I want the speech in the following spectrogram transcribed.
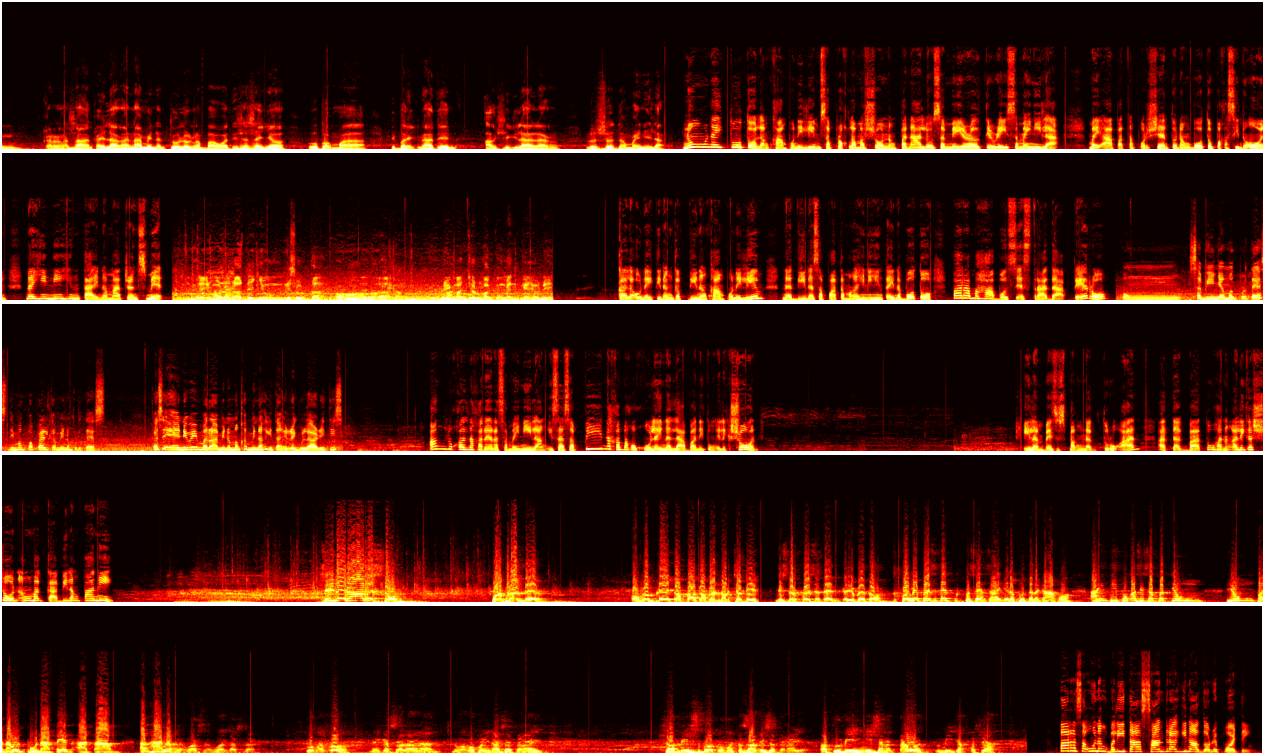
karanasan. Kailangan namin ang tulong ng bawat isa sa inyo upang maibalik natin ang siglalang lungsod ng Maynila. Nung una'y tutol ang kampo ni Lim sa proklamasyon ng panalo sa mayoralty race sa Maynila. May apat na porsyento ng boto pa kasi noon na hinihintay na matransmit. Tingnan muna natin yung resulta. Ah, premature mag-comment kayo eh. Kalaunay tinanggap din ng kampo ni Lim na di na sapat ang mga hinihintay na boto para mahabol si Estrada. Pero Kung sabihin niya mag-protest, di magpapile kami ng protest. Kasi anyway, marami naman kami nakitang irregularities. ang lokal na karera sa Maynila ang isa sa pinakamakukulay na laban nitong eleksyon. Ilang beses pang nagturuan at nagbatuhan ng aligasyon ang magkabilang panig. Sino na aresto for plunder on complaint of uh, Governor Chavit? Mr. President, kayo ba ito? Former President, pagpasensahan nyo na po talaga ako. Ah, hindi po kasi sapat yung yung panahon po natin at um, ang hanap... Was, one last na. Kung ako may kasalanan, nung ako pa nasa Tanay, siya mismo pumunta sa akin sa Tanay at humihingi siya ng tawad. Umiyak pa siya. Para sa unang balita, Sandra Aguinaldo reporting.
